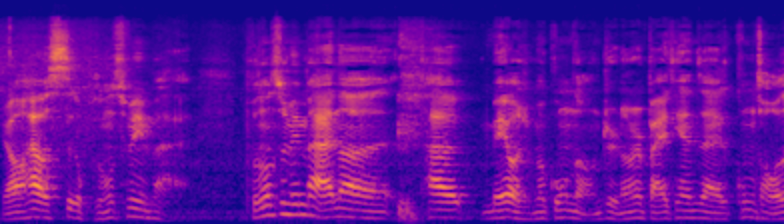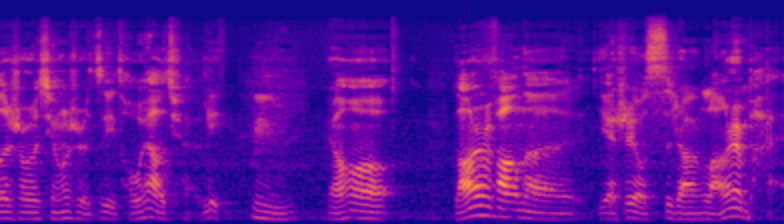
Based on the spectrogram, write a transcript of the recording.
然后还有四个普通村民牌。普通村民牌呢，它没有什么功能，只能是白天在公投的时候行使自己投票的权利。嗯，然后狼人方呢，也是有四张狼人牌，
